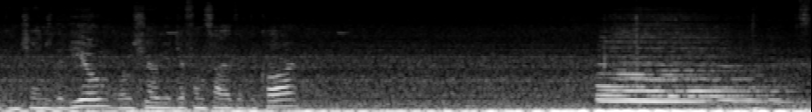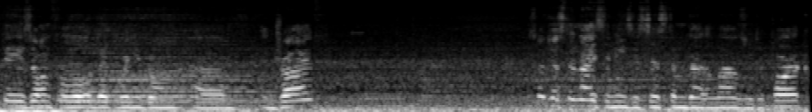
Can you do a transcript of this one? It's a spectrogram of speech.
You can change the view. It'll show you different sides of the car. Stays on for a little bit when you're going um, and drive. So just a nice and easy system that allows you to park.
